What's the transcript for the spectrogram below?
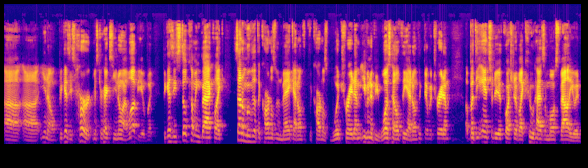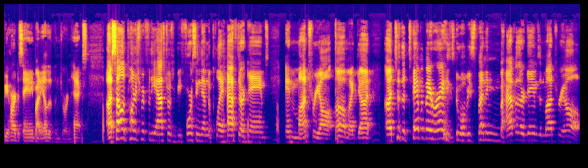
uh, uh, you know, because he's hurt, Mr. Hicks, you know I love you, but because he's still coming back, like it's not a move that the Cardinals would make. I don't think the Cardinals would trade him, even if he was healthy. I don't think they would trade him. Uh, but the answer to your question of like who has the most value, it'd be hard to say anybody other than Jordan Hicks. A solid punishment for the Astros would be forcing them to play half their games in Montreal. Oh my God. Uh, to the Tampa Bay Rays, who will be spending half of their games in Montreal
